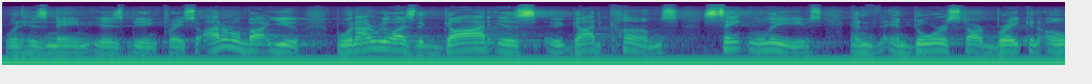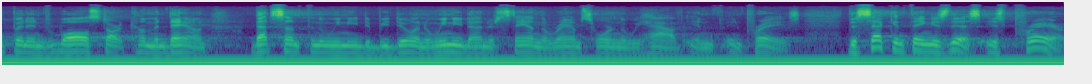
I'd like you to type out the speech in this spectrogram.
when his name is being praised. So I don't know about you, but when I realize that God is God comes, Satan leaves, and, and doors start breaking open and walls start coming down, that's something that we need to be doing, and we need to understand the ram's horn that we have in, in praise. The second thing is this is prayer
